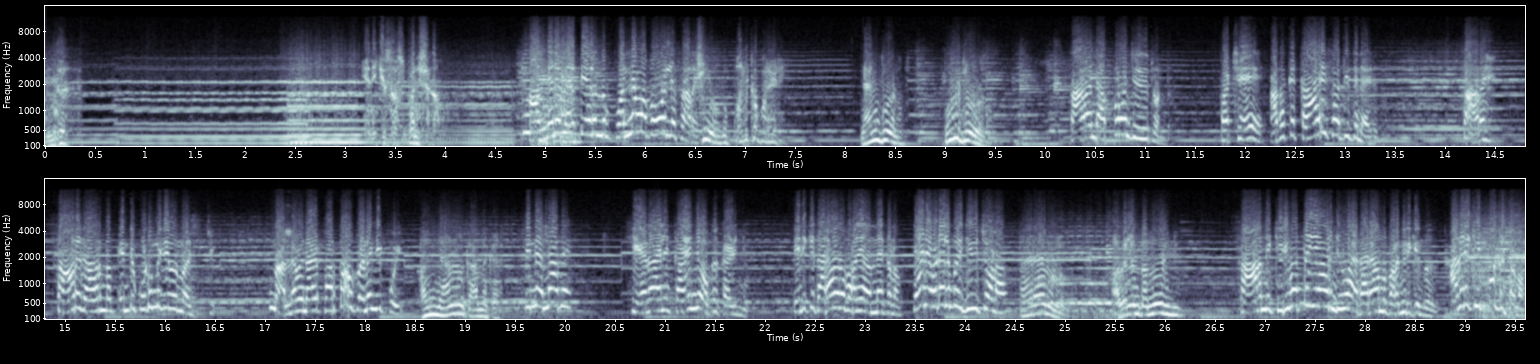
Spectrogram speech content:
എന്ത്? എനിക്ക് സസ്പെൻഷനോ അങ്ങനെ വരട്ടിയാലൊന്നും പൊന്നമ്മ പോവില്ല സാറേ. ഒന്ന് പതുക്കെ പറയണേ ഞാൻ എന്ത് വേണം ഇങ്ങോട്ട് വേണം. സാറിന്റെ അപ്പുറം ചെയ്തിട്ടുണ്ട്. പക്ഷേ അതൊക്കെ കാര്യസാധ്യത്തിനായിരുന്നു. സാറേ സാറ് കാരണം എന്റെ കുടുംബജീവിതം നശിച്ചു. നല്ലവനായ ഭർത്താവ് പിണങ്ങിപ്പോയി. അത് ഞാൻ കാരണക്കാരൻ. പിന്നെ അല്ലാതെ ഏതായാലും കഴിഞ്ഞൊക്കെ കഴിഞ്ഞു. എനിക്ക് തരാമെന്ന് പറഞ്ഞാൽ തന്നേക്കണം. ഞാൻ എവിടെയെങ്കിലും പോയി ജീവിച്ചോളാം. തരാനുള്ളത്. അതെല്ലാം തന്നു കഴിഞ്ഞു. സാറിന് ഇരുപത്തയ്യായിരം രൂപ തരാമെന്ന് പറഞ്ഞിരിക്കുന്നത്. അതിലേക്ക് ഇപ്പൊ കിട്ടണം.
